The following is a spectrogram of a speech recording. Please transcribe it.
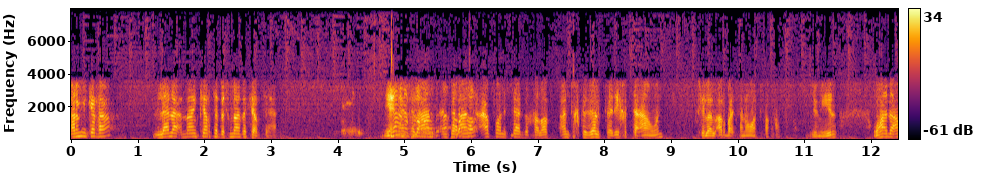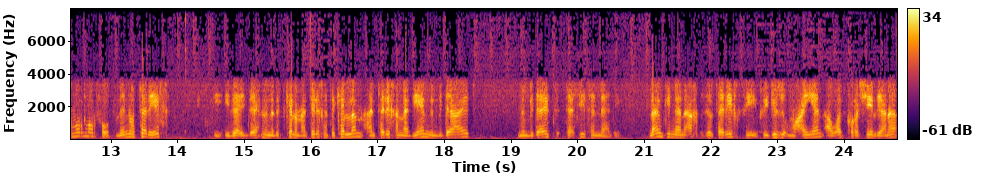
أنا منكرها؟ لا لا ما انكرتها بس ما ذكرتها. يعني أنت الان أنت الان عفوا أستاذ خلاص أنت اختزلت تاريخ التعاون. خلال أربع سنوات فقط. جميل. وهذا أمر مرفوض لأنه تاريخ إذا إذا إحنا نتكلم عن تاريخ نتكلم عن تاريخ الناديين من بداية من بداية تأسيس النادي. لا يمكن أن اختزل تاريخ في في جزء معين أو أذكر الشيء اللي أنا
